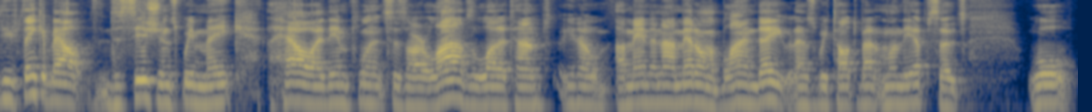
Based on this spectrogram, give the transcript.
you think about decisions we make, how it influences our lives. A lot of times, you know, Amanda and I met on a blind date, as we talked about in one of the episodes. Well,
